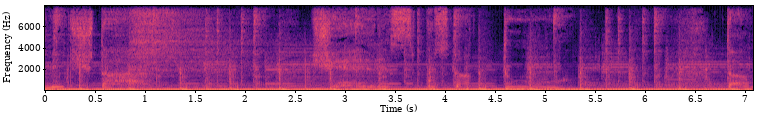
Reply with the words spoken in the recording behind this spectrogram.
мечта через пустоту. Там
